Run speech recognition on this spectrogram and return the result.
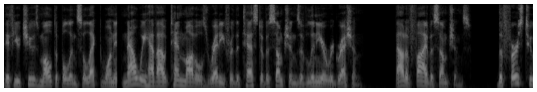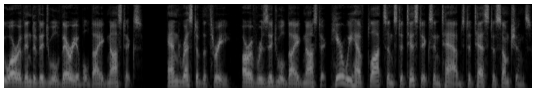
If you choose multiple and select one, now we have out 10 models ready for the test of assumptions of linear regression. Out of 5 assumptions. The first two are of individual variable diagnostics. And rest of the three are of residual diagnostic. Here we have plots and statistics in tabs to test assumptions.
